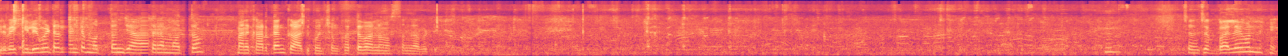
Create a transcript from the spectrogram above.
ఇరవై కిలోమీటర్లు అంటే మొత్తం జాతర మొత్తం మనకు అర్థం కాదు. కొంచెం కొత్త వాళ్ళం వస్తాం కాబట్టి. చాలా భలే ఉన్నాయి.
